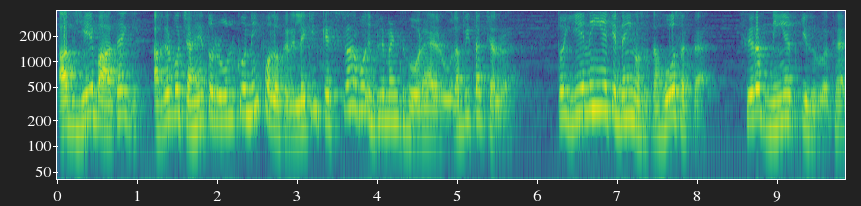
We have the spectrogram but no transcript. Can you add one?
اب یہ بات ہے اگر وہ چاہیں تو رول کو نہیں فالو کریں، لیکن کس طرح وہ امپلیمنٹ ہو رہا ہے رول ابھی تک چل رہا ہے۔ تو یہ نہیں ہے کہ نہیں ہو سکتا ہو سکتا ہے۔ صرف نیت کی ضرورت ہے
